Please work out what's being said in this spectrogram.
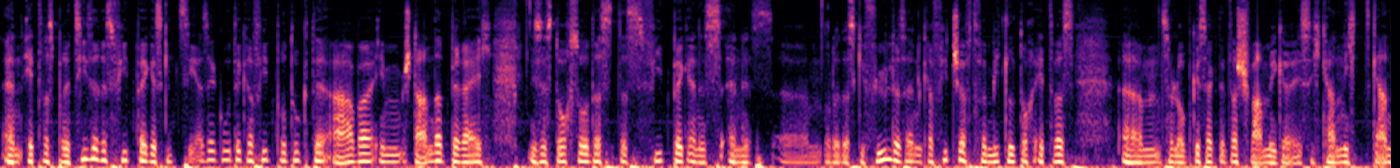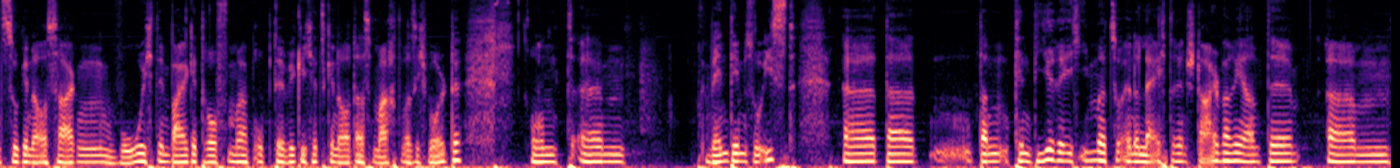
ein etwas präziseres Feedback. Es gibt sehr, sehr gute Graphitprodukte, aber im Standardbereich ist es doch so, dass das Feedback eines, eines ähm, oder das Gefühl, das ein Graphitschaft vermittelt, doch etwas, ähm, salopp gesagt, etwas schwammiger ist. Ich kann nicht ganz so genau sagen, wo ich den Ball getroffen habe, ob der wirklich jetzt genau das macht, was ich wollte. Und ähm, wenn dem so ist, äh, da, dann tendiere ich immer zu einer leichteren Stahlvariante, ähm,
